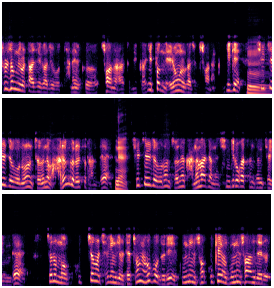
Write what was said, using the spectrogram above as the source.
출석률을 따져가지고 탄핵 그 소환을 할 겁니까? 입법 내용을 가지고 소환할 겁니까? 이게 음. 실질적으로는 전혀 말은 그럴 듯한데 네. 실질적으로는 전혀 가능하지 않는 신기루 같은 정책인데 저는 뭐 국정을 책임질 대통령 후보들이 국민 소, 국회의원 국민 소환제를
